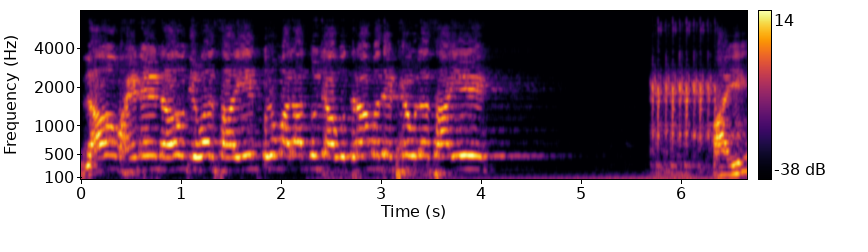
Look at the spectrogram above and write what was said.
नऊ महिने नऊ दिवस आई तू मला तुझ्या उदरामध्ये ठेवलंस आई आई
